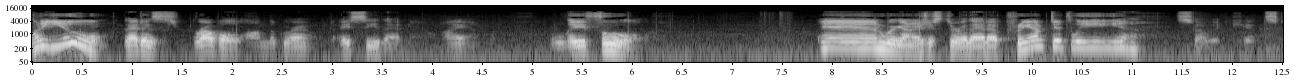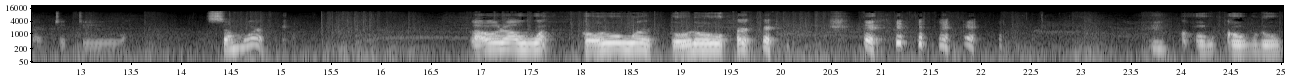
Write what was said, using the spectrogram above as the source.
What are you? That is rubble on the ground. I see that now. I am Le Fool. And we're gonna just throw that up preemptively so it can start to do some work. Go to work. Go to work. Go to work. go, go, go,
